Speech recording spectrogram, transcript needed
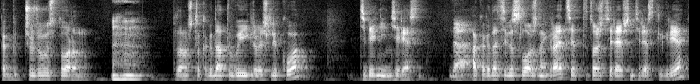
как бы, чужую сторону. Потому что, когда ты выигрываешь легко, тебе неинтересно. Да. А когда тебе сложно играть, ты тоже теряешь интерес к игре.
